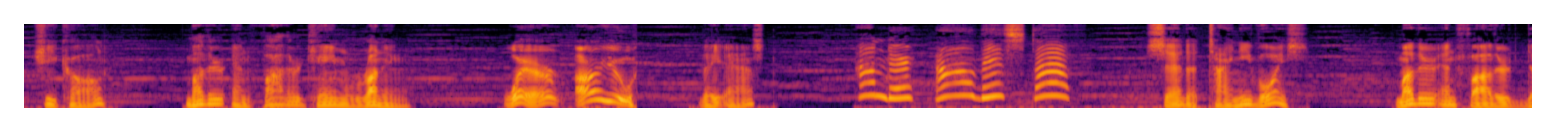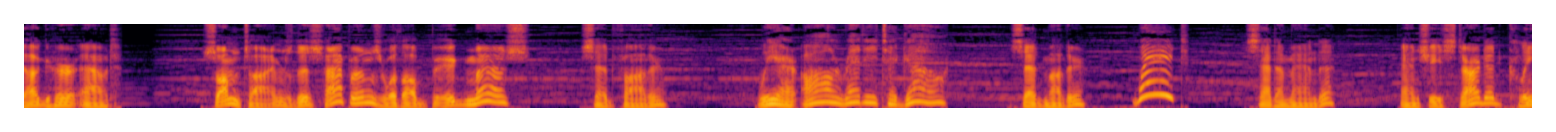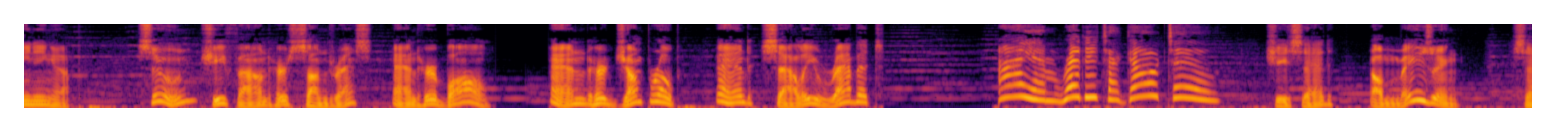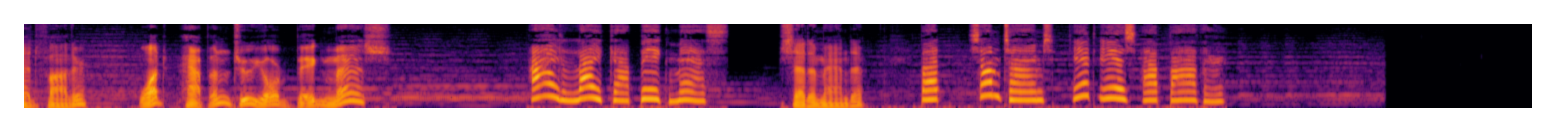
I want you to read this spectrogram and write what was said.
she called. Mother and Father came running. Where are you? they asked. Under all this stuff, said a tiny voice. Mother and Father dug her out. Sometimes this happens with a big mess, said Father. We are all ready to go, said Mother. Wait, said Amanda, and she started cleaning up. Soon she found her sundress and her ball, and her jump rope, and Sally Rabbit. I am ready to go too, she said. Amazing, said Father. What happened to your big mess? I like a big mess, said Amanda. But sometimes it is a bother.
